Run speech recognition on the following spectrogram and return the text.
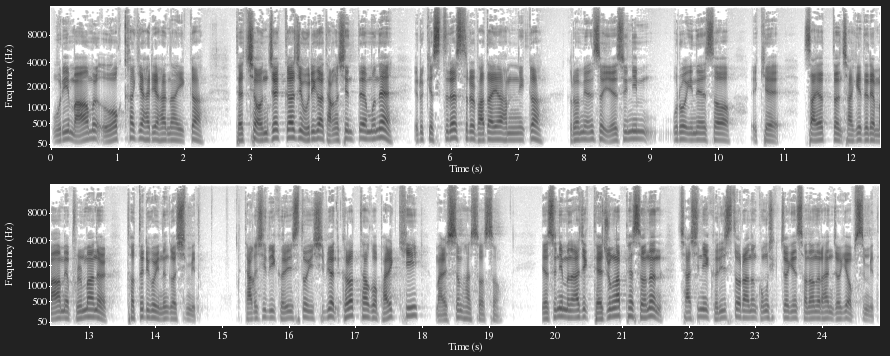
우리 마음을 의혹하게 하려 하나이까 대체 언제까지 우리가 당신 때문에 이렇게 스트레스를 받아야 합니까? 그러면서 예수님으로 인해서 이렇게 쌓였던 자기들의 마음의 불만을 터뜨리고 있는 것입니다. 당신이 그리스도이시면 그렇다고 밝히 말씀하소서. 예수님은 아직 대중 앞에서는 자신이 그리스도라는 공식적인 선언을 한 적이 없습니다.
